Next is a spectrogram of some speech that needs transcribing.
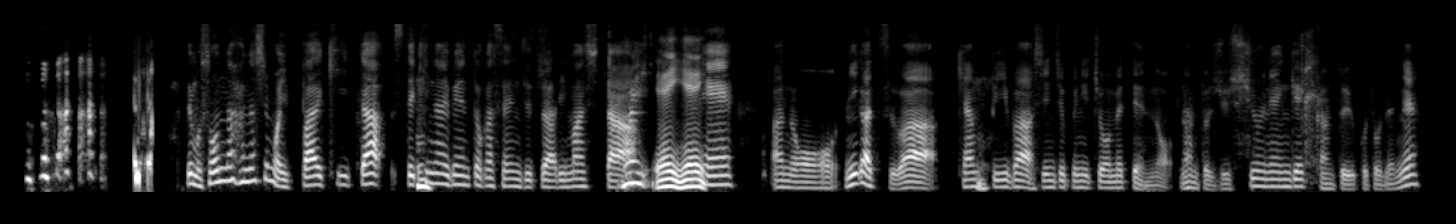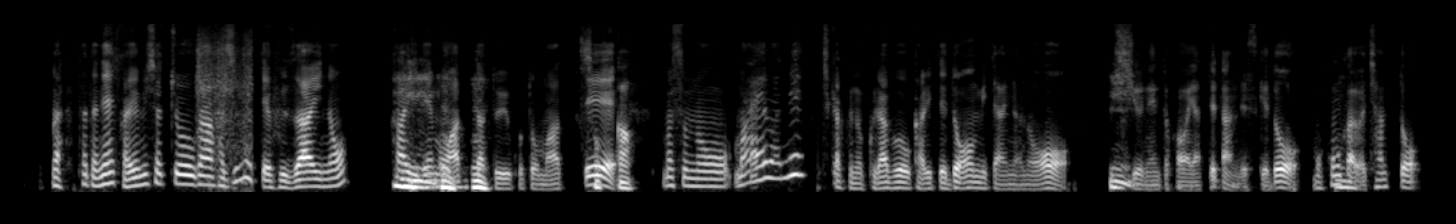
でもそんな話もいっぱい聞いた素敵なイベントが先日ありました。はい。イェイイェイ。ね、あの、2月は、キャンピーバー新宿2丁目店の、なんと10周年月間ということでね。まあ、ただね、かゆみ社長が初めて不在の回でもあったということもあっ、てか。まあ、その、前はね、近くのクラブを借りてドーンみたいなのを、うん1周年とかはやってたんですけど、もう今回はちゃんと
